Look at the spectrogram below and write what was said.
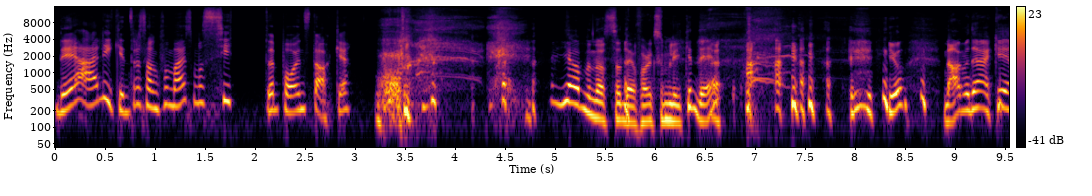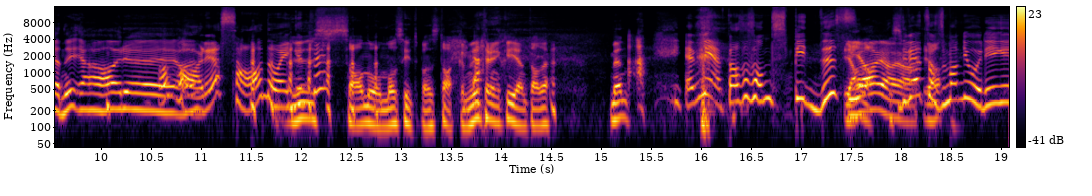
det er like interessant for meg som å sitte på en stake. Ja, men altså, det er folk som liker det. Jo. Nei, men det er jeg ikke enig i. Jeg har eh, Hva var det jeg sa nå, egentlig? Du sa noe om å sitte på en stake, men vi trenger ikke gjenta det. Men Jeg mente altså sånn spiddes. Ja, ja, ja, Så du vet ja. sånn som man gjorde i,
